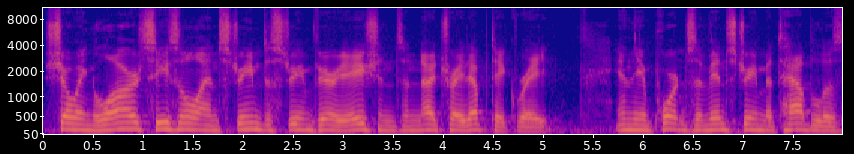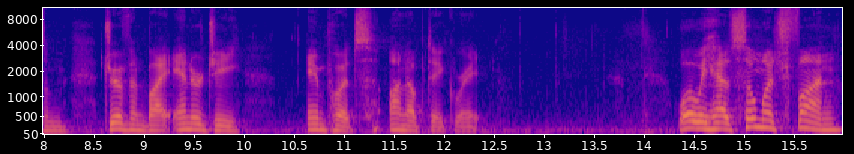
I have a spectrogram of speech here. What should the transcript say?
showing large seasonal and stream-to-stream -stream variations in nitrate uptake rate and the importance of in-stream metabolism driven by energy inputs on uptake rate. Well, we had so much fun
